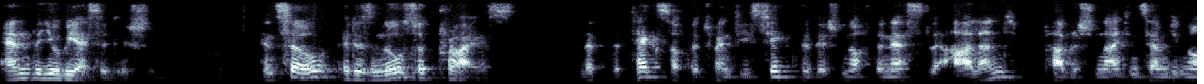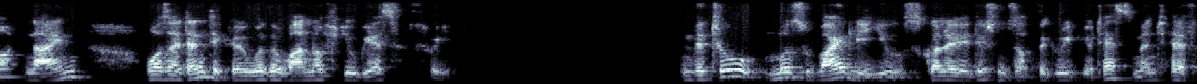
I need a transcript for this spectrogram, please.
and the UBS edition. And so it is no surprise that the text of the 26th edition of the Nestle Aland, published in 1979, was identical with the one of UBS 3. The two most widely used scholarly editions of the Greek New Testament have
